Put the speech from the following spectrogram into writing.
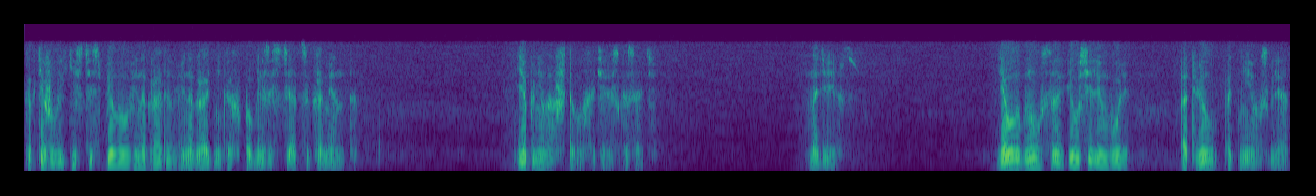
как тяжелые кисти спелого винограда в виноградниках поблизости от Сакрамента. Я поняла, что вы хотели сказать. Надеюсь. Я улыбнулся и усилием воли отвел от нее взгляд.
